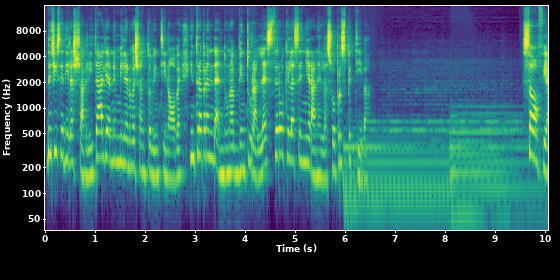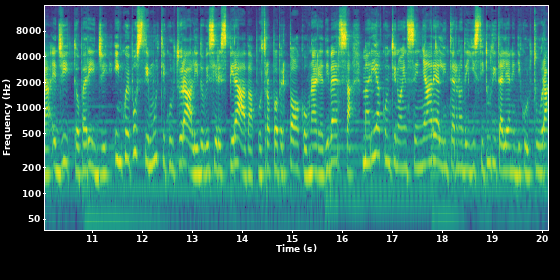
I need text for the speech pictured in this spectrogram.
decise di lasciare l'Italia nel 1929, intraprendendo un'avventura all'estero che la segnerà nella sua prospettiva. Sofia, Egitto, Parigi, in quei posti multiculturali dove si respirava, purtroppo per poco, un'aria diversa, Maria continuò a insegnare all'interno degli istituti italiani di cultura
